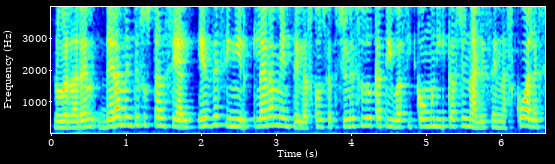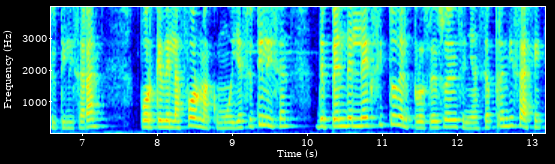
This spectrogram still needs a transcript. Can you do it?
Lo verdaderamente sustancial es definir claramente las concepciones educativas y comunicacionales en las cuales se utilizarán, porque de la forma como ellas se utilicen depende el éxito del proceso de enseñanza-aprendizaje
